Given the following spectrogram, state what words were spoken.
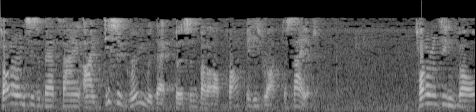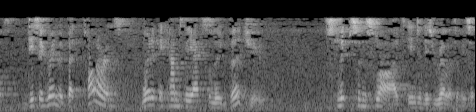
Tolerance is about saying, I disagree with that person, but I'll fight for his right to say it. Tolerance involves disagreement, but tolerance, when it becomes the absolute virtue, slips and slides into this relativism,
